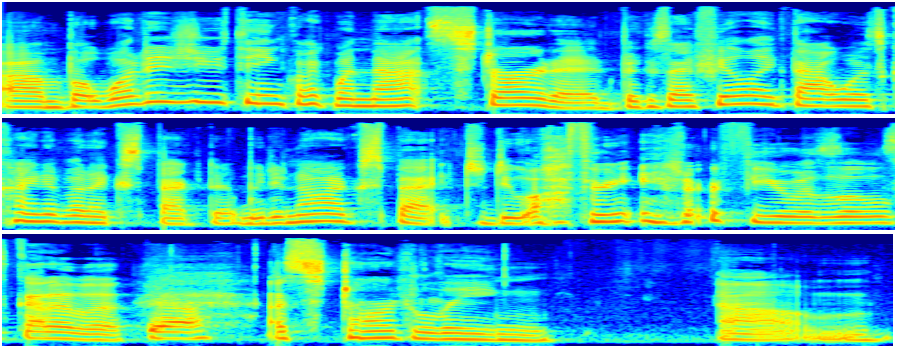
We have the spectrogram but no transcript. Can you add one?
Um, but what did you think like when that started? Because I feel like that was kind of unexpected. We did not expect to do author interviews. It was kind of a yeah. a startling um,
